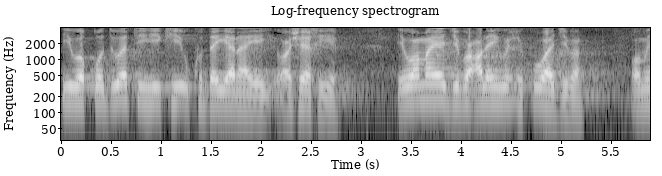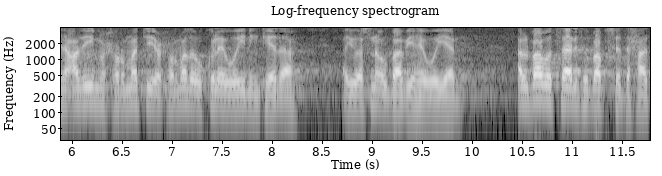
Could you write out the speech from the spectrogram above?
Iyo wa qudwatihi kii uu ku dayanayey waa sheekhiya iyo. Wamaa yajibu calayhi wixii ku waajiba oo min cadiimi xurmatihi xurmada uu kule weyninkeeda ah ayuu asna u baab yahay weeyaan. Albaab athaaliu baabka saddexaad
